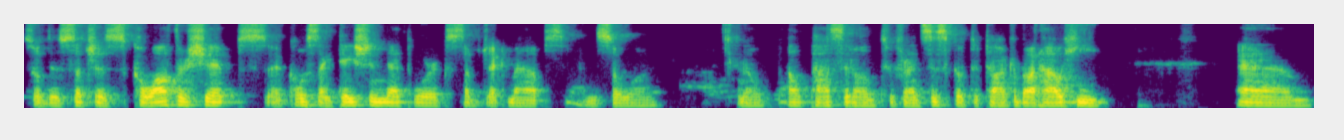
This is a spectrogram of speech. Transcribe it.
So there's such as co-authorships, uh, co-citation networks, subject maps, and so on. You know, I'll pass it on to Francisco to talk about how he um,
